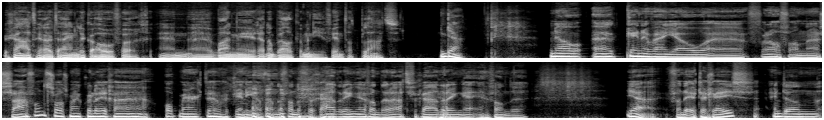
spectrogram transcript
gaat er uiteindelijk over en uh, wanneer en op welke manier vindt dat plaats? Ja. Nou, uh, kennen wij jou vooral van s s'avonds, zoals mijn collega opmerkte. We kennen jou van de, van de vergaderingen, van de raadsvergaderingen en van de, ja, van de RTG's. En dan,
